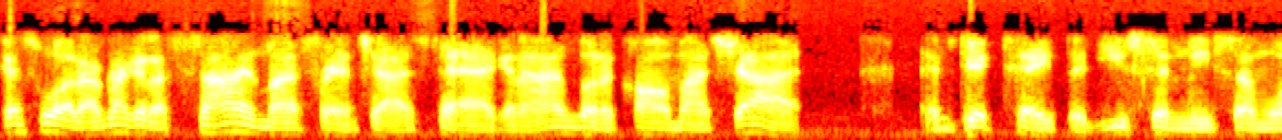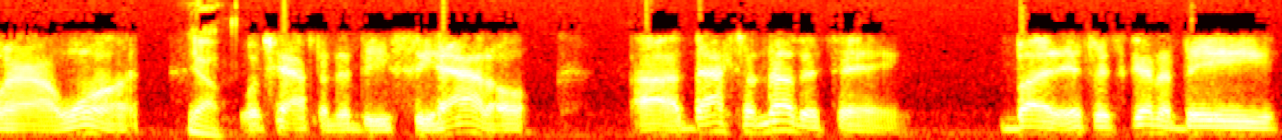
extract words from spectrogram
guess what? I'm not going to sign my franchise tag, and I'm going to call my shot and dictate that you send me somewhere I want, yeah. which happened to be Seattle, uh, that's another thing. But if it's going to be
